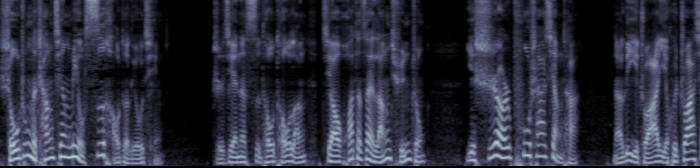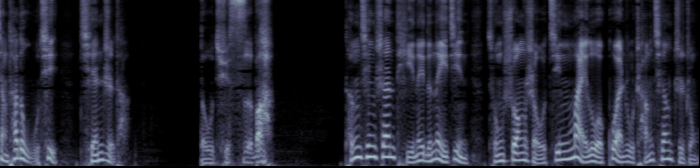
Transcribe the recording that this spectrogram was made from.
手中的长枪没有丝毫的留情。只见那四头头狼狡猾的在狼群中，也时而扑杀向他，那利爪也会抓向他的武器。牵制他，都去死吧！藤青山体内的内劲从双手经脉络灌入长枪之中，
